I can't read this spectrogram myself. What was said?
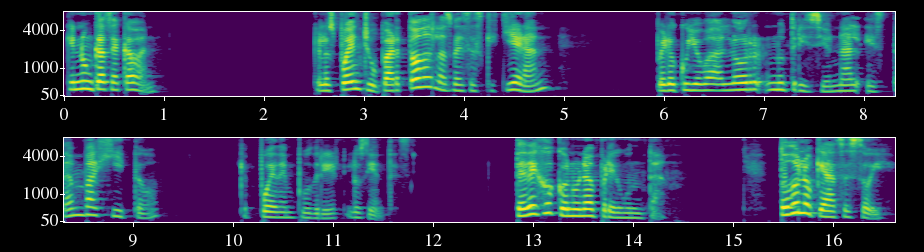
que nunca se acaban, que los pueden chupar todas las veces que quieran, pero cuyo valor nutricional es tan bajito que pueden pudrir los dientes. Te dejo con una pregunta. ¿Todo lo que haces hoy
